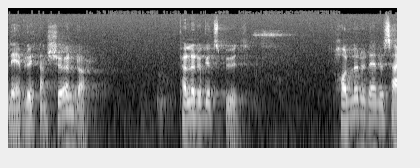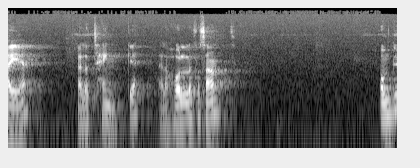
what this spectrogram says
lever du etter den sjøl da? Følger du Guds bud? Holder du det du sier, eller tenker, eller holder for sant? Om du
